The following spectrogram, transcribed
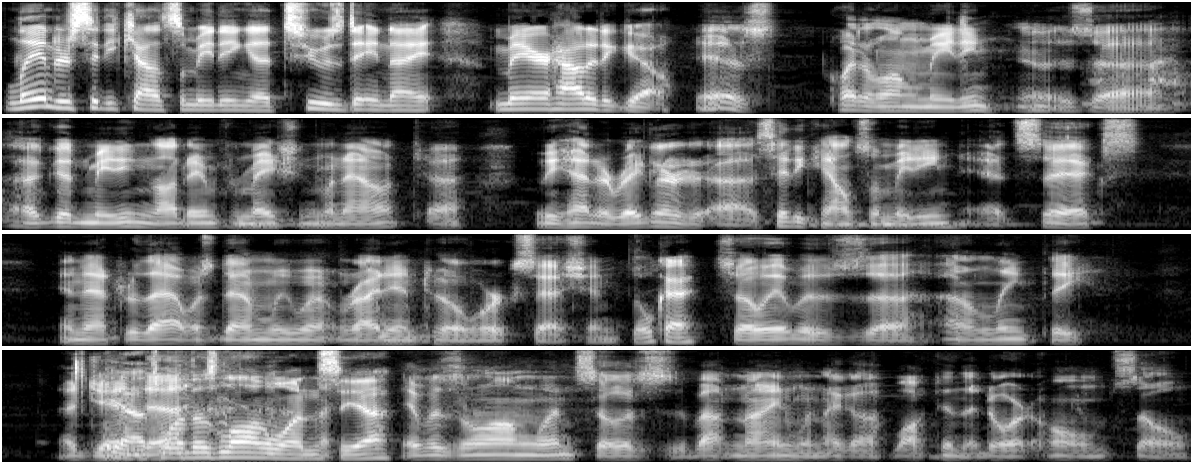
Lander City Council meeting a Tuesday night. Mayor, how did it go? It was quite a long meeting. It was uh, a good meeting. A lot of information went out. Uh, we had a regular uh, city council meeting at six, and after that was done, we went right into a work session. Okay. So it was uh, a lengthy agenda. Yeah, it's one of those long ones. Yeah. It was a long one, so it was about nine when I got walked in the door at home. So,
